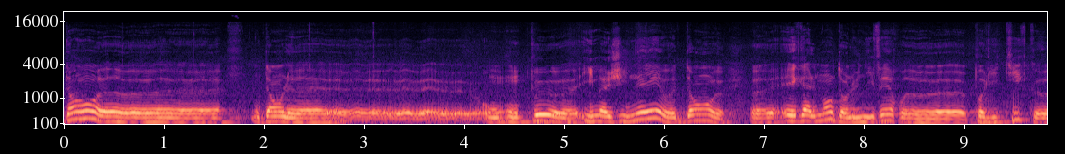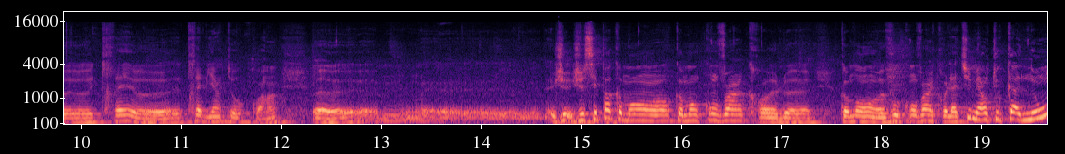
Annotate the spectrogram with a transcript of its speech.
dans, euh, dans le. On, peut imaginer dans, également dans l'univers politique très, très bientôt. Quoi, hein je ne sais pas comment, comment, convaincre comment vous convaincre là-dessus, mais en tout cas, non,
